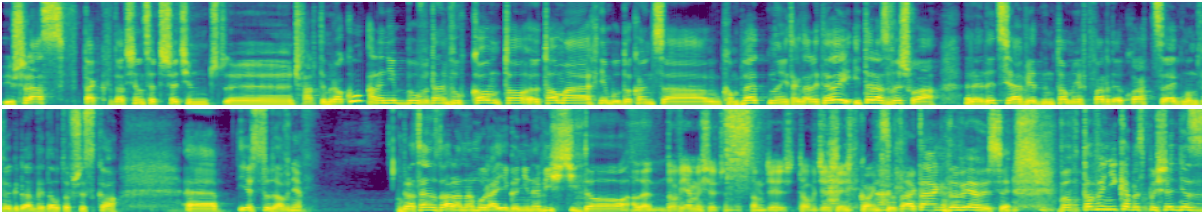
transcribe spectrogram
już raz w, tak w 2003-2004 roku, ale nie był wydany w dwóch to, tomach, nie był do końca kompletny i tak dalej, tak dalej. I teraz wyszła reedycja w jednym tomie w twardej okładce. Egmont wygra, wydał to wszystko. E, Jest cudownie. Wracając do Alana Mura i jego nienawiści do Ale dowiemy się, czym jest top 10, top 10 w końcu, tak? tak, dowiemy się. Bo to wynika bezpośrednio z,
